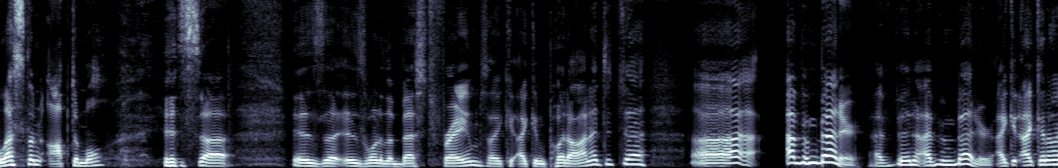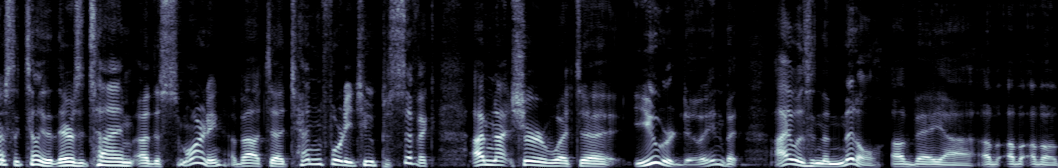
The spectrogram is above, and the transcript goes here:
less than optimal is uh, is uh, is one of the best frames I, c- I can put on it. it uh, uh, I've been better. I've been I've been better. I can I can honestly tell you that there's a time uh, this morning about uh, 10:42 uh, Pacific. I'm not sure what uh, you were doing, but I was in the middle of a uh, of, of, of a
